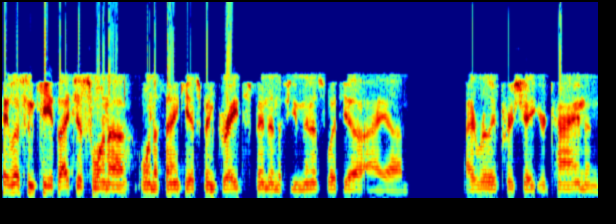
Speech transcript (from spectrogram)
Hey, listen, Keith. I just want to want to thank you. It's been great spending a few minutes with you. I uh, I really appreciate your time and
